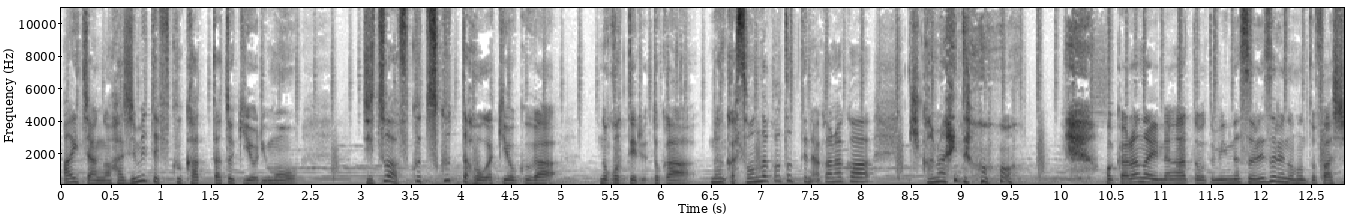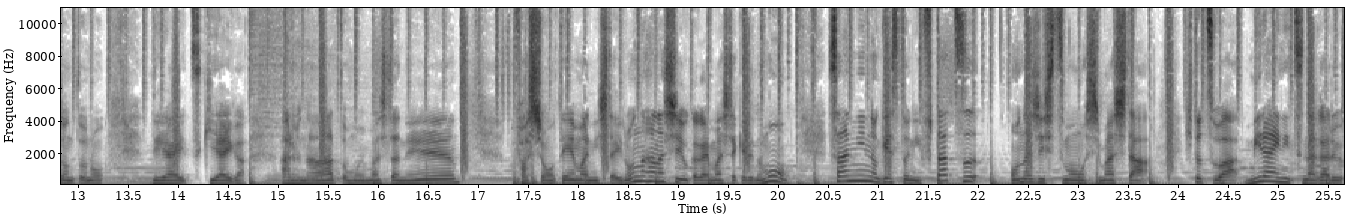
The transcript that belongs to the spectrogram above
愛ちゃんが初めて服買った時よりも実は服作った方が記憶が残ってるとかなんかそんなことってなかなか聞かないとわからないなと思ってみんなそれぞれの本当ファッションとの出会い付き合いがあるなと思いましたね。ファッションをテーマにしたいろんな話を伺いましたけれども3人のゲストに2つ同じ質問をしました。一つは未来につながる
